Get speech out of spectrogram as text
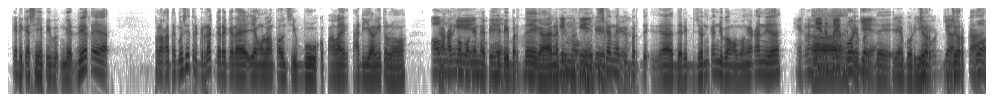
kayak dikasih happy nggak dia kayak kalau kata gue sih tergerak gara-gara yang ulang tahun si bu kepala yang tadi yang itu loh Oh, nah kan mungkin, ngomongin happy mungkin. happy birthday kan happy Mungkin, birthday mungkin. terus kan Mungkin, happy mungkin. birthday ya, dari John kan juga ngomongnya kan ya Hackernya eh, namanya happy Borja ya. birthday. Iya, Borja. Jor Borja. Jorka Bor.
